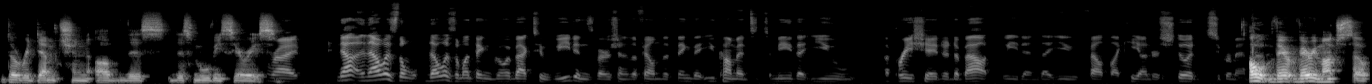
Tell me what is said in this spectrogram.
the redemption of this this movie series. Right. Now, and that was the that was the one thing going back to Whedon's version of the film. The thing that you commented to me that you appreciated about Whedon that you felt like he understood Superman. Oh, very, very much so.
